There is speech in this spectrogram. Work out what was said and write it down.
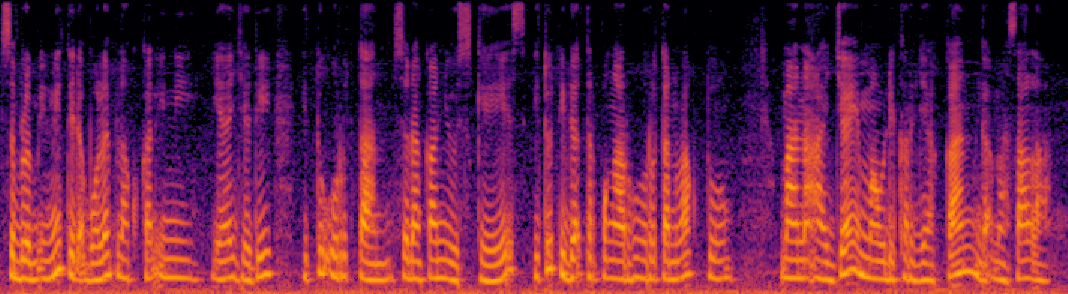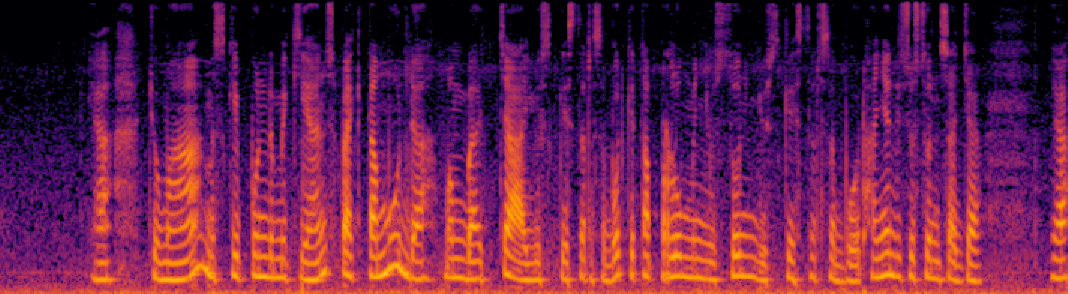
Sebelum ini tidak boleh melakukan ini ya. Jadi itu urutan. Sedangkan use case itu tidak terpengaruh urutan waktu. Mana aja yang mau dikerjakan nggak masalah ya. Cuma meskipun demikian supaya kita mudah membaca use case tersebut kita perlu menyusun use case tersebut. Hanya disusun saja ya.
